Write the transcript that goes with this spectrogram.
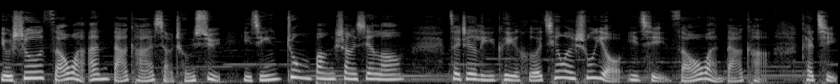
有书早晚安打卡小程序已经重磅上线喽，在这里可以和千万书友一起早晚打卡，开启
